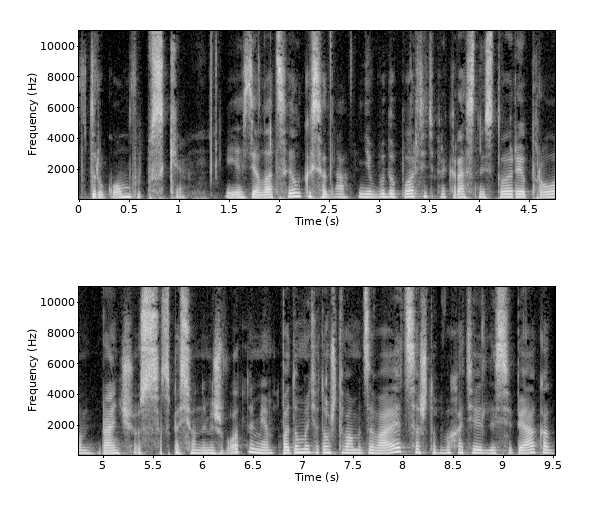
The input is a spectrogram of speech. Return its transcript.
в другом выпуске. Я сделала отсылку сюда. Не буду портить прекрасную историю про ранчо с спасенными животными. Подумайте о том, что вам отзывается, что бы вы хотели для себя, как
